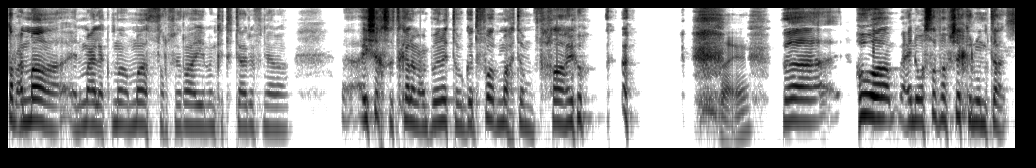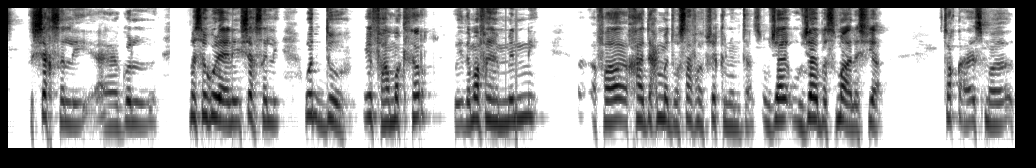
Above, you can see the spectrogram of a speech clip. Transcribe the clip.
طبعًا ما يعني ما عليك ما ما أثّر في رأيي لأنك أنت تعرفني أنا أي شخص يتكلم عن وGod of War ما أهتم في رأيه طيب. فهو يعني وصفها بشكل ممتاز، الشخص اللي يعني أقول بس أقول يعني الشخص اللي وده يفهم أكثر وإذا ما فهم مني فخالد أحمد وصفها بشكل ممتاز وجا وجايب أسماء الأشياء، أتوقع اسمه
